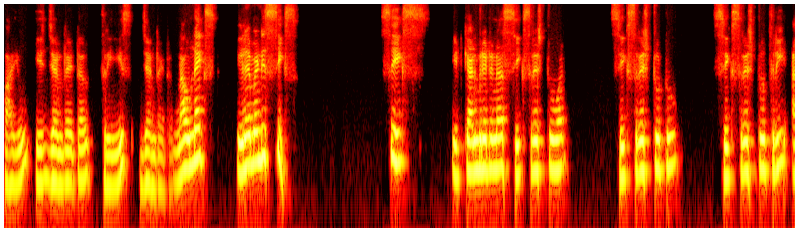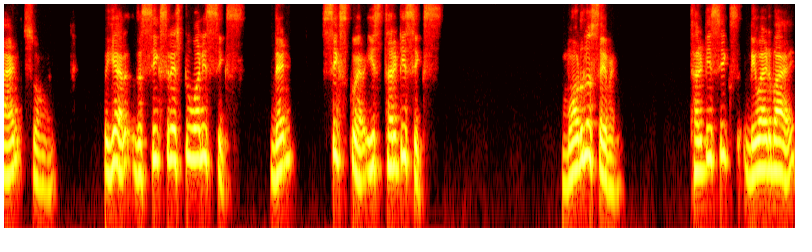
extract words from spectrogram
5 is generator, 3 is generator. Now next element is 6. 6, it can be written as 6 raised to 1, 6 raised to 2, 6 raised to 3 and so on. Here the 6 raised to 1 is 6. Then 6 square is 36. Modulo 7. 36 divided by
